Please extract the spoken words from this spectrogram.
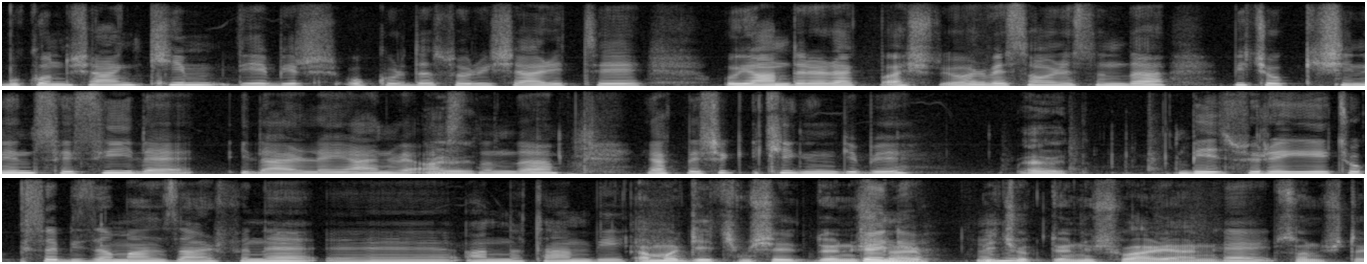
bu konuşan kim diye bir okurda soru işareti uyandırarak başlıyor ve sonrasında birçok kişinin sesiyle ilerleyen ve aslında yaklaşık iki gün gibi Evet. Bir süreyi çok kısa bir zaman zarfını e, anlatan bir Ama geçmişe dönüşler Dönüyor. Hı hı. birçok dönüş var yani. Evet. Sonuçta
